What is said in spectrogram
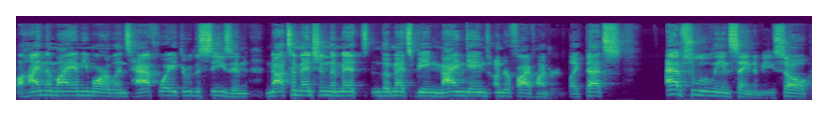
behind the Miami Marlins halfway through the season, not to mention the Mets, the Mets being nine games under 500. Like that's absolutely insane to me. So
